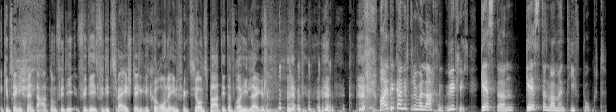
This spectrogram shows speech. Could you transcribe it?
gibt es eigentlich schon ein Datum für die, für die, für die zweistellige Corona-Infektionsparty der Frau Hiller eigentlich? Heute kann ich drüber lachen, wirklich. Gestern, gestern war mein Tiefpunkt.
